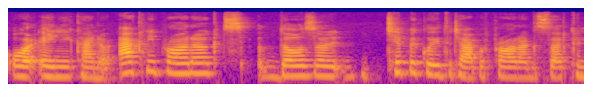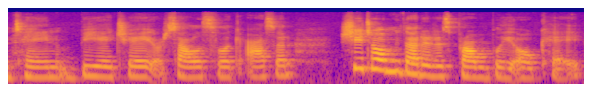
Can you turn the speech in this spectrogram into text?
or any kind of acne products, those are typically the type of products that contain BHA or salicylic acid. She told me that it is probably okay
